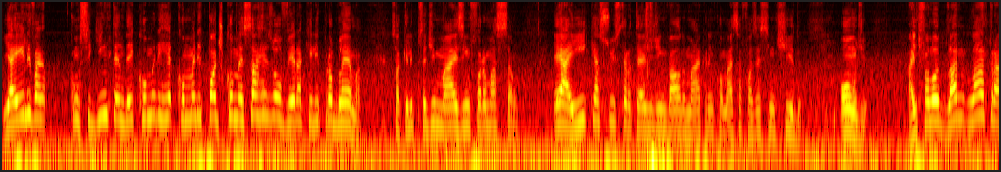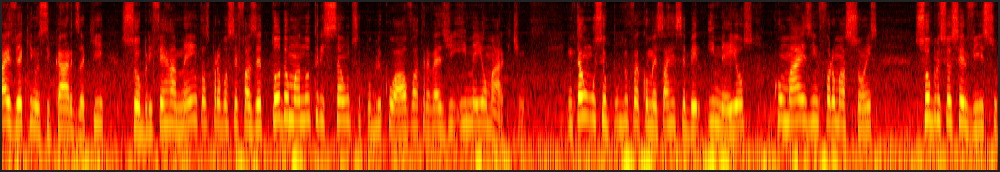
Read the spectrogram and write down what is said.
E aí ele vai conseguir entender como ele, como ele pode começar a resolver aquele problema. Só que ele precisa de mais informação. É aí que a sua estratégia de inbound marketing começa a fazer sentido. Onde a gente falou lá, lá atrás, vê aqui nos cards aqui, sobre ferramentas para você fazer toda uma nutrição do seu público-alvo através de e-mail marketing. Então o seu público vai começar a receber e-mails com mais informações sobre o seu serviço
